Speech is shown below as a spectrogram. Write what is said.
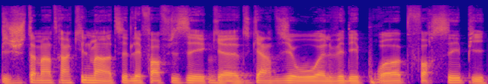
Puis justement, tranquillement, tu sais, de l'effort physique, euh, du cardio, élever des poids, puis forcer, puis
